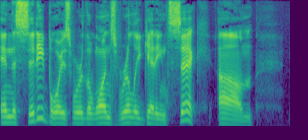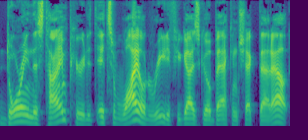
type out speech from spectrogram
and the city boys were the ones really getting sick um, during this time period. It's a wild read if you guys go back and check that out.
